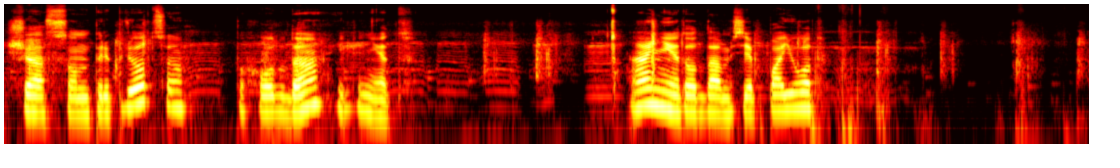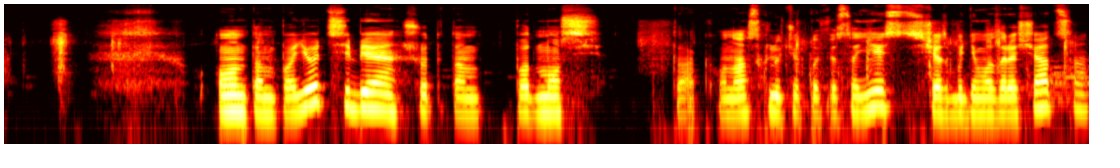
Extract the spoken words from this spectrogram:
Сейчас он припрется, походу, да или нет? А нет, он там все поет. Он там поет себе, что-то там под нос. Так, у нас ключ от офиса есть. Сейчас будем возвращаться.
